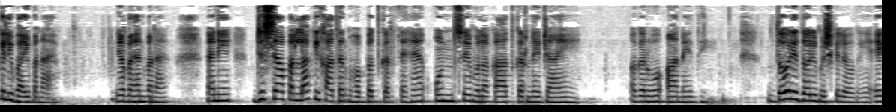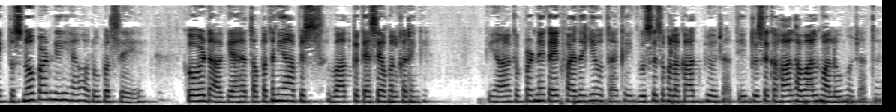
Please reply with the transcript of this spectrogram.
کے لیے بھائی بنایا یا بہن بنایا. یعنی جس سے آپ اللہ کی خاطر محبت کرتے ہیں، ان سے ملاقات کرنے جائیں، اگر وہ آنے دیں. دوری دوری مشکلیں ہو گئی ہیں۔ ایک تو سنو پڑ گئی ہے اور اوپر سے کووڈ آ گیا ہے، تو پتہ نہیں آپ اس بات پہ کیسے عمل کریں گے؟ یہاں کے پڑھنے کا ایک فائدہ یہ ہوتا ہے کہ ایک دوسرے سے ملاقات بھی ہو جاتی ہے، ایک دوسرے کا حال حوال معلوم ہو جاتا ہے۔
